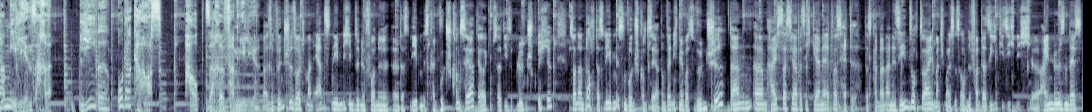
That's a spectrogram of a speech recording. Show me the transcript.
Familiensache. Liebe oder Chaos? Hauptsache Familie. Also Wünsche sollte man ernst nehmen, nicht im Sinne von, äh, das Leben ist kein Wunschkonzert, ja, da gibt's ja diese blöden Sprüche, sondern doch, das Leben ist ein Wunschkonzert. Und wenn ich mir was wünsche, dann ähm, heißt das ja, dass ich gerne etwas hätte. Das kann dann eine Sehnsucht sein, manchmal ist es auch eine Fantasie, die sich nicht äh, einlösen lässt.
